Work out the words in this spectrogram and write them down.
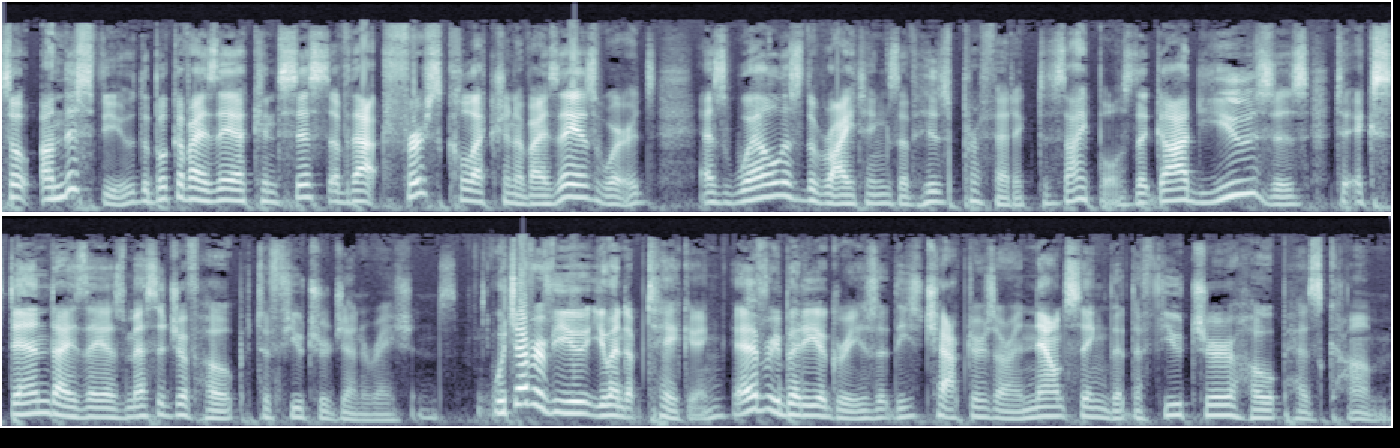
So, on this view, the book of Isaiah consists of that first collection of Isaiah's words, as well as the writings of his prophetic disciples that God uses to extend Isaiah's message of hope to future generations. Whichever view you end up taking, everybody agrees that these chapters are announcing that the future hope has come,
